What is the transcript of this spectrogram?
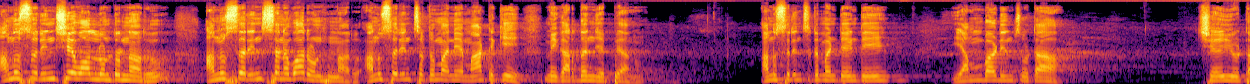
అనుసరించే వాళ్ళు ఉంటున్నారు అనుసరించని వారు ఉంటున్నారు. అనుసరించటం అనే మాటకి మీకు అర్థం చెప్పాను. అనుసరించటం అంటే ఏంటి? ఎంబడించుట చేయుట.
